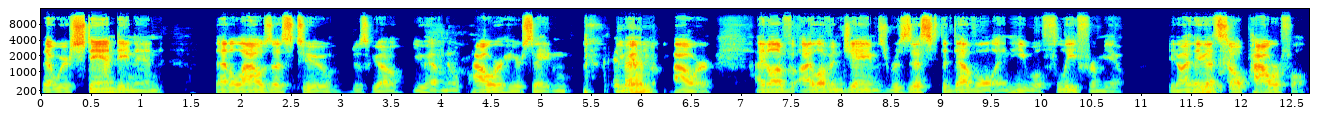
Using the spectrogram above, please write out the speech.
that we're standing in that allows us to just go, You have no power here, Satan. Amen. no power. I love I love in James, resist the devil and he will flee from you. You know, I think that's so powerful.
